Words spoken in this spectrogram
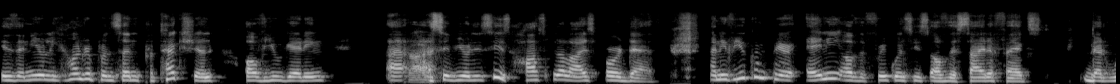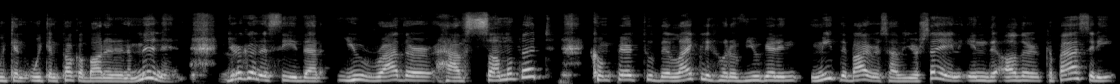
is the nearly hundred percent protection of you getting a, a, severe disease, hospitalized or death. And if you compare any of the frequencies of the side effects that we can we can talk about it in a minute yeah. you're going to see that you rather have some of it compared to the likelihood of you getting meet the virus as you're saying in the other capacity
